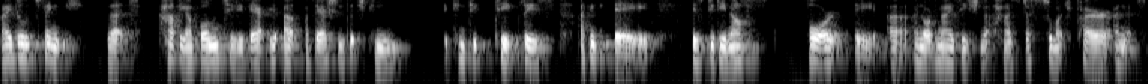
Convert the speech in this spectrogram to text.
I don't think that having a voluntary ver a, version which can can take place, I think uh, is good enough for the, uh, an organisation that has just so much power, and it's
